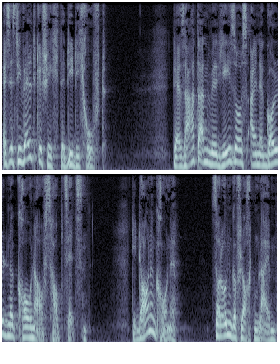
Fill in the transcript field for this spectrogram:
Es ist die Weltgeschichte, die dich ruft. Der Satan will Jesus eine goldene Krone aufs Haupt setzen. Die Dornenkrone soll ungeflochten bleiben.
